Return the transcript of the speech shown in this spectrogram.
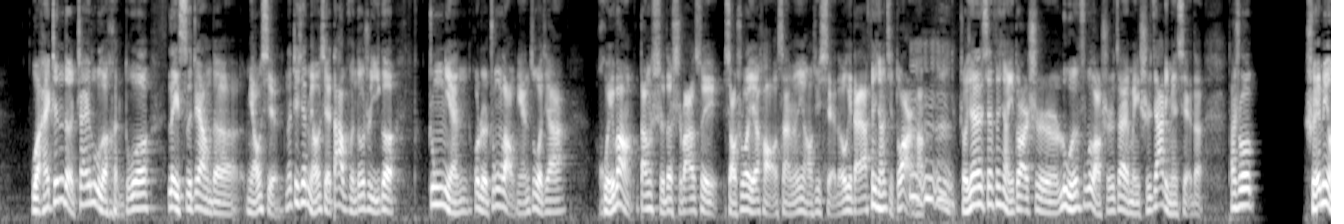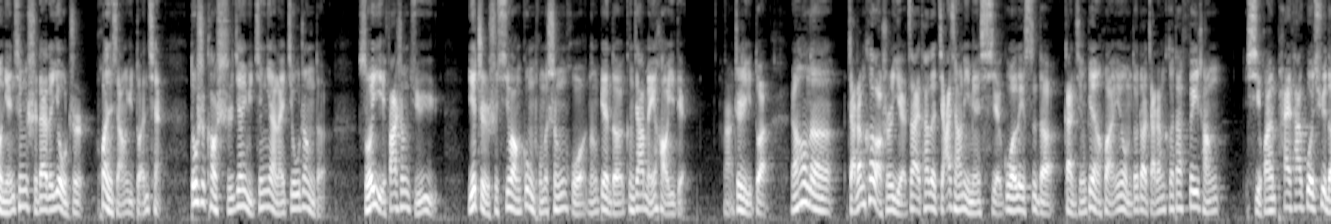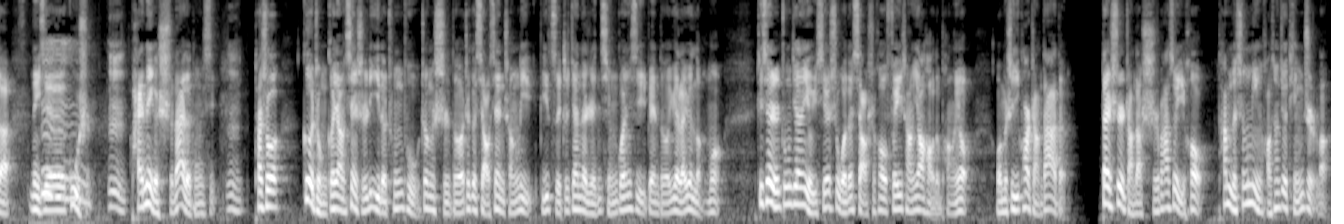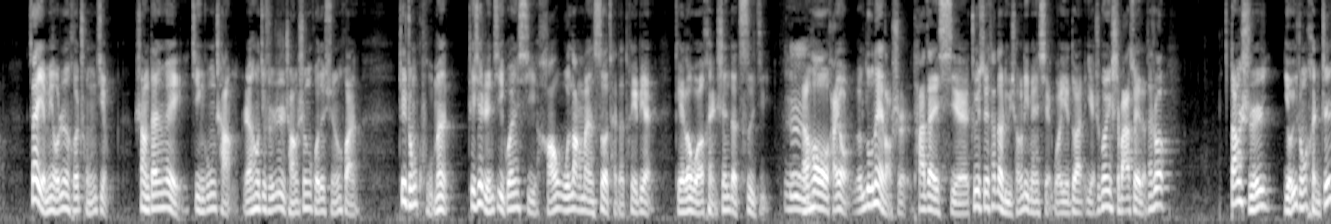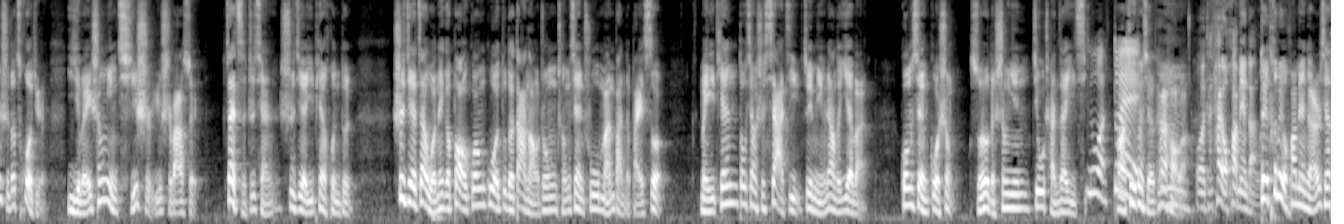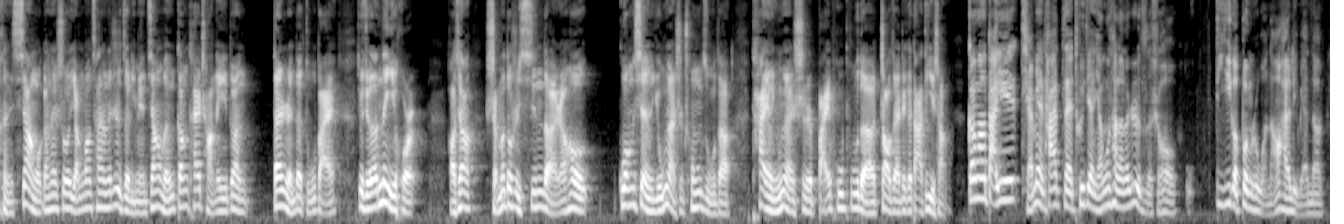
我还真的摘录了很多类似这样的描写。那这些描写大部分都是一个中年或者中老年作家回望当时的十八岁，小说也好，散文也好去写的。我给大家分享几段儿哈。嗯嗯首先，先分享一段是陆文夫老师在《美食家》里面写的。他说：“谁没有年轻时代的幼稚、幻想与短浅，都是靠时间与经验来纠正的。所以发生局语，也只是希望共同的生活能变得更加美好一点。”啊，这是一段。然后呢，贾樟柯老师也在他的《假想》里面写过类似的感情变换，因为我们都知道贾樟柯他非常喜欢拍他过去的那些故事。嗯拍那个时代的东西。嗯，他说各种各样现实利益的冲突，正使得这个小县城里彼此之间的人情关系变得越来越冷漠。这些人中间有一些是我的小时候非常要好的朋友，我们是一块长大的。但是长到十八岁以后，他们的生命好像就停止了，再也没有任何憧憬。上单位、进工厂，然后就是日常生活的循环。这种苦闷，这些人际关系毫无浪漫色彩的蜕变，给了我很深的刺激。然后还有陆内老师，他在写《追随他的旅程》里面写过一段，也是关于十八岁的。他说，当时有一种很真实的错觉，以为生命起始于十八岁，在此之前，世界一片混沌，世界在我那个曝光过度的大脑中呈现出满版的白色，每一天都像是夏季最明亮的夜晚，光线过剩，所有的声音纠缠在一起。哇，啊，这一段，写的太好了。哇，他太有画面感了。对，特别有画面感，而且很像我刚才说《阳光灿烂的日子》里面姜文刚开场那一段单人的独白，就觉得那一会儿好像什么都是新的，然后光线永远是充足的，太阳永远是白扑扑的照在这个大地上。刚刚大一前面他在推荐《阳光灿烂的日子》的时候，第一个蹦入我脑海里面的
